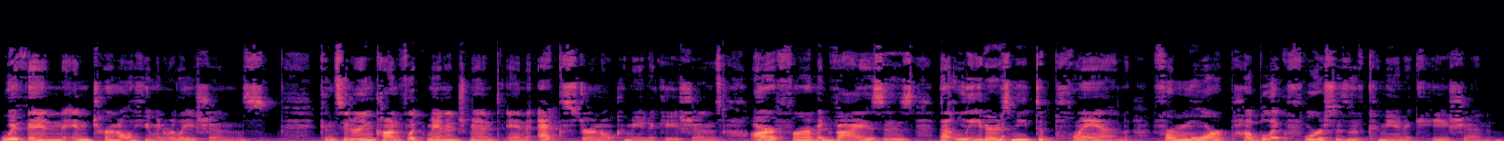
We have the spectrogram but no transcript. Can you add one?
within internal human relations. Considering conflict management in external communications, our firm advises that leaders need to plan for more public forces of communication,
